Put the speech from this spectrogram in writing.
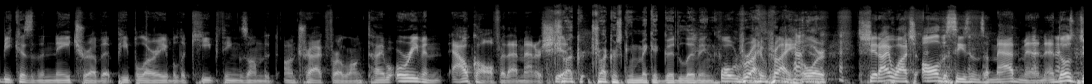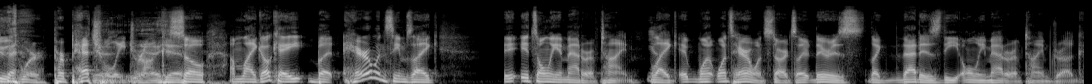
because of the nature of it, people are able to keep things on the on track for a long time, or even alcohol for that matter. Shit. Trucker, truckers can make a good living. Well, right, right. Or shit, I watch all the seasons of Mad Men, and those dudes were perpetually drunk. yeah. So I'm like, okay, but heroin seems like it's only a matter of time. Yeah. Like it, once heroin starts, like, there is like that is the only matter of time drug.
